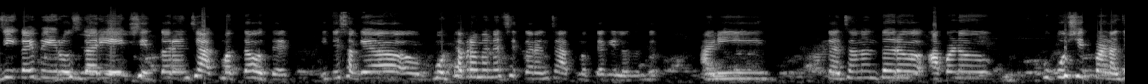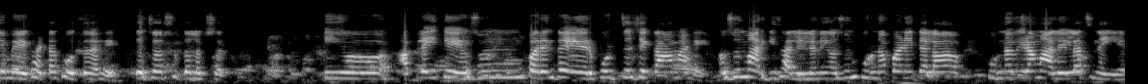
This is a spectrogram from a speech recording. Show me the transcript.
जी काही बेरोजगारी आहे शेतकऱ्यांची आत्महत्या होत आहेत इथे सगळ्या मोठ्या प्रमाणात शेतकऱ्यांच्या आत्महत्या केल्या जातात आणि त्याच्यानंतर आपण कुपोषितपणा जे मेळघाटात होत आहे त्याच्यावर सुद्धा लक्षात की आपल्या इथे अजून पर्यंत एअरपोर्टचं जे काम आहे अजून मार्गी झालेलं नाही अजून पूर्णपणे त्याला पूर्णविराम आलेलाच नाहीये.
